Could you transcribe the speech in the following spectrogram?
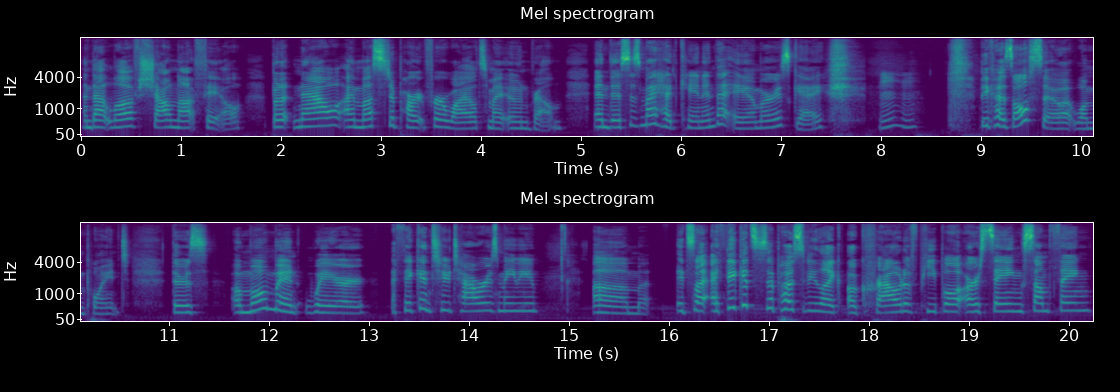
and that love shall not fail. But now I must depart for a while to my own realm. And this is my headcanon that Eomer is gay. mm-hmm. because also at one point there's a moment where I think in Two Towers maybe um it's like I think it's supposed to be like a crowd of people are saying something,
